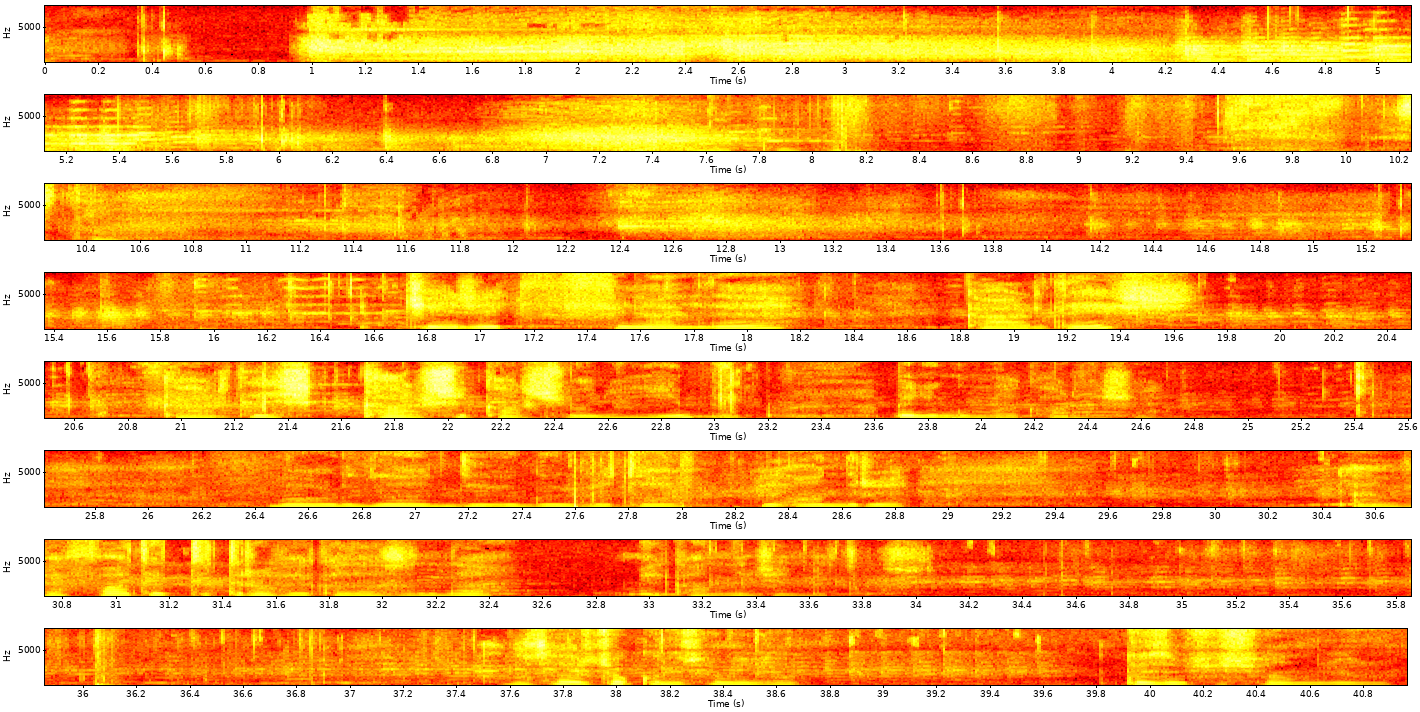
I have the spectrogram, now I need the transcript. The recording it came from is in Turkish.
Çeyrek finalde kardeş kardeş karşı karşı. Benim bunlar kardeşi. Bu arada Diego Jota ve Andre yani vefat etti trafik kazasında mekanları cennet olsun. Bu sefer çok konuşamayacağım. Gözüm şişiyor biliyorum.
